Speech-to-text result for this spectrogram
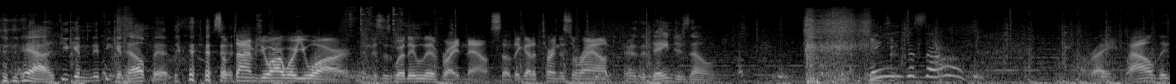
yeah. If you can, if you can help it. sometimes you are where you are, and this is where they live right now. So they got to turn this around. they're in the danger zone. danger zone. All right. Well, they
